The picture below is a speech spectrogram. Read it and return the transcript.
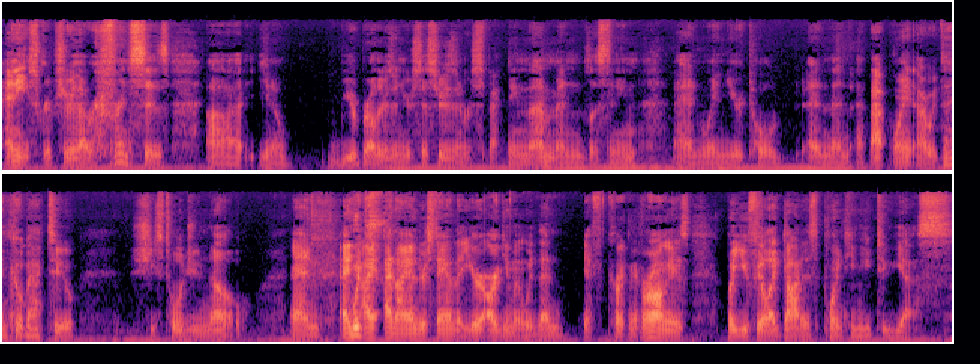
any scripture that references, uh, you know, your brothers and your sisters and respecting them and listening. And when you're told, and then at that point, I would then go back to, she's told you no, and and Which- I and I understand that your argument would then, if correct me if I'm wrong, is, but you feel like God is pointing you to yes.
